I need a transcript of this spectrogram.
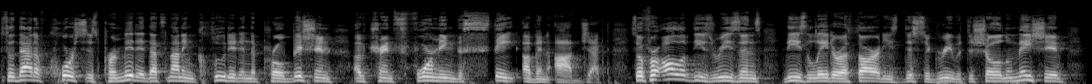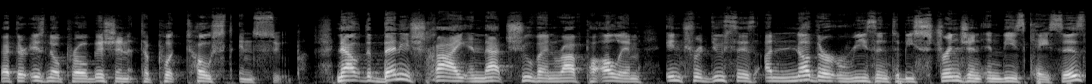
so that of course is permitted. That's not included in the prohibition of transforming the state of an object. So for all of these reasons, these later authorities disagree with the Umeshiv that there is no prohibition to put toast in soup. Now, the Ben Ish Chai in that Shuva in Rav Pa'alim introduces another reason to be stringent in these cases,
